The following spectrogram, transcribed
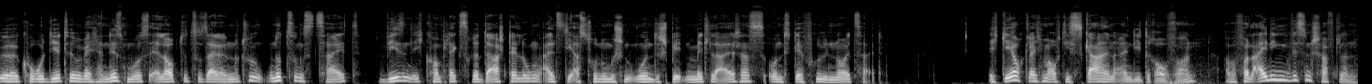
äh, korrodierte Mechanismus erlaubte zu seiner Nutzungszeit wesentlich komplexere Darstellungen als die astronomischen Uhren des späten Mittelalters und der frühen Neuzeit. Ich gehe auch gleich mal auf die Skalen ein, die drauf waren, aber von einigen Wissenschaftlern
